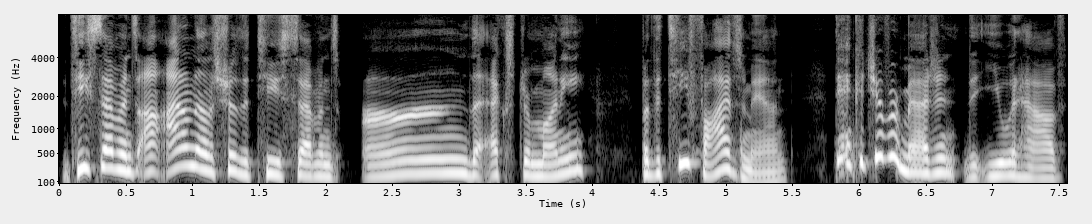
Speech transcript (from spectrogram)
The T7s. I, I don't know. I'm sure the T7s earn the extra money, but the T5s, man. Dan, could you ever imagine that you would have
